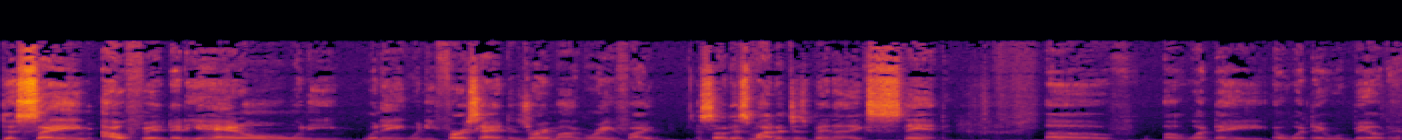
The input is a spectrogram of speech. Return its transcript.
the same outfit that he had on when he when he when he first had the Draymond Green fight. So this might have just been an extent of of what they of what they were building.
